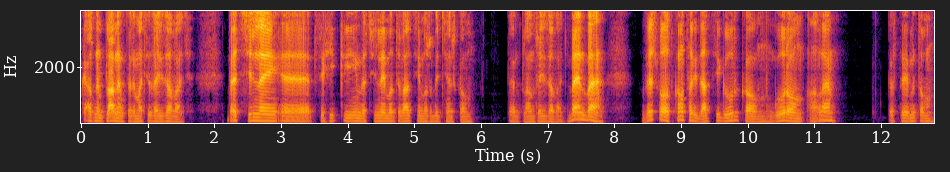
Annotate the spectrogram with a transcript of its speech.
każdym planem, który macie zrealizować. Bez silnej e, psychiki, bez silnej motywacji może być ciężko ten plan zrealizować. BNB wyszło z konsolidacji górką, górą, ale testujemy tą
